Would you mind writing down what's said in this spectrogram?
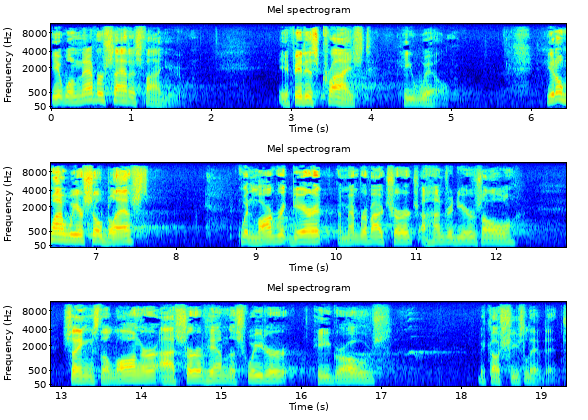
it will never satisfy you. If it is Christ, He will. You know why we are so blessed? When Margaret Garrett, a member of our church, 100 years old, sings, The longer I serve him, the sweeter he grows. because she's lived it.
